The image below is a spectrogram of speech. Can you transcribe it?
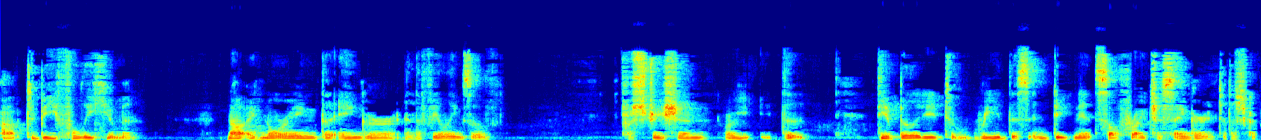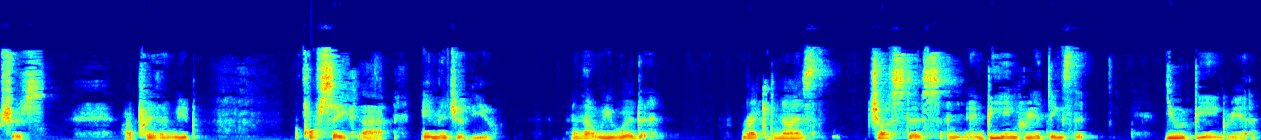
out to be fully human, not ignoring the anger and the feelings of frustration or the the ability to read this indignant, self-righteous anger into the scriptures. I pray that we'd forsake that image of you and that we would recognize justice and, and be angry at things that you would be angry at.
